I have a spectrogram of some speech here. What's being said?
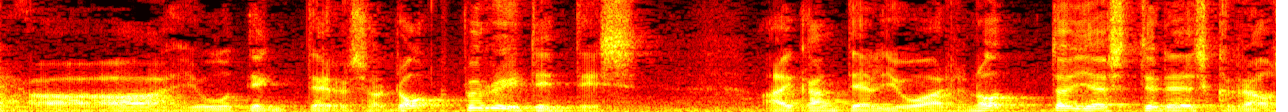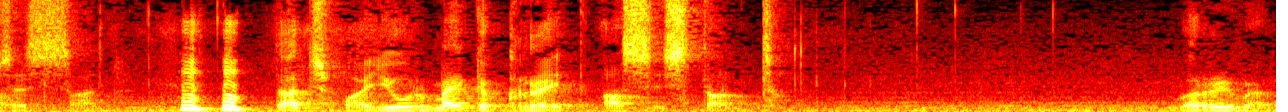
yaha, yaha. You think there's a dog buried in this? I can tell you are not the yesterday's Krause's son. That's why you make a great assistant. Very well.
